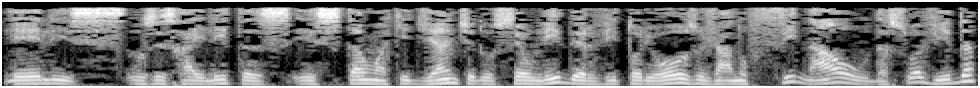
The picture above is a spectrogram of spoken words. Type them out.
eles, os israelitas, estão aqui diante do seu líder vitorioso já no final da sua vida,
